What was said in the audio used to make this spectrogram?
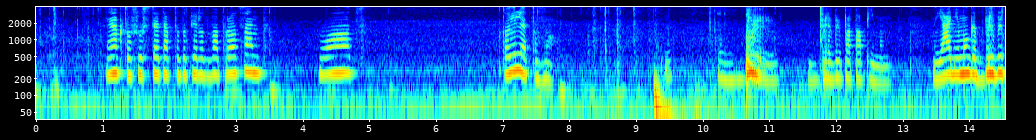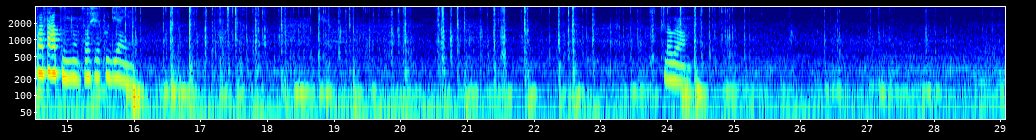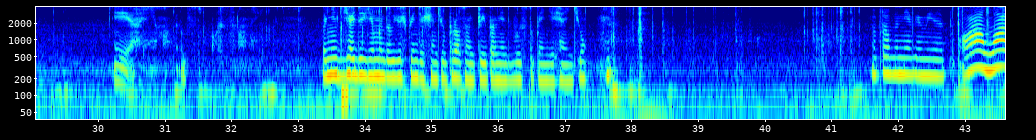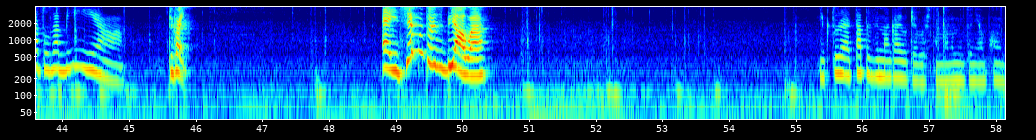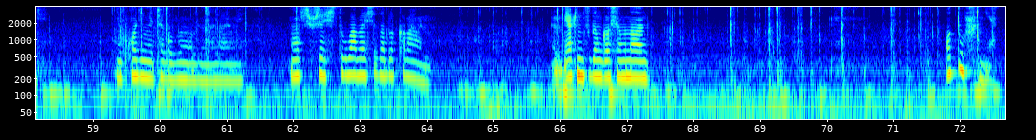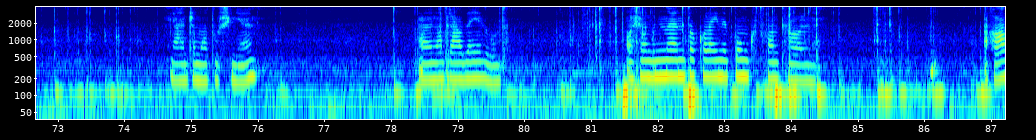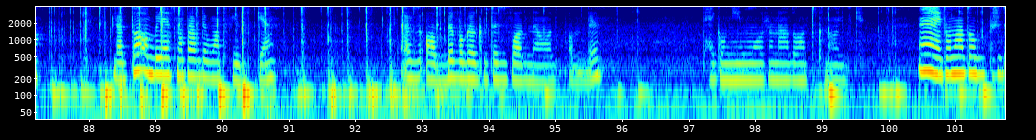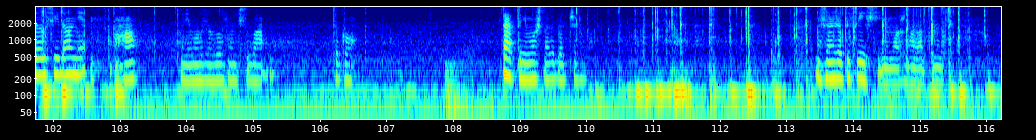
Jak to szósty etap to dopiero 2%? What? To ile to ma? Brr. Brr, brr patapimem. Ja nie mogę brr, brr patapim, no co się tu dzieje? Dobra. Ja nie mogę w drugą stronę. Pewnie dzisiaj dojdziemy do gdzieś 50%, czyli pewnie 250. Naprawdę nie wiem ile... Ała, to zabija! Czekaj! Ej, czemu to jest białe? Niektóre etapy wymagają czegoś tam, ale mnie to nie obchodzi. Nie obchodzi mnie czego wy- wymagają. No przecież tu babę się zablokowałem. Jakim cudem go osiągnąłem? Otóż nie. Nie wiem czemu otóż nie. Ale naprawdę jest good. Osiągnięto kolejny punkt kontrolny. Aha. No to oby jest naprawdę łatwiutkie. Z oby, w ogóle to jest wodne od. Tego nie można dotknąć. Ej, to na to przydał się idealnie. Aha. To nie można dotknąć chyba tego. Tak, to nie można tego drzewa. Myślę, że tych liści nie można dotknąć.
